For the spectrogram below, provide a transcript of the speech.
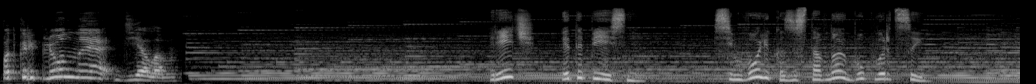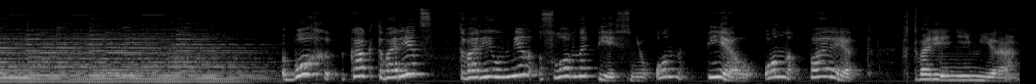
подкрепленное делом. Речь – это песня, символика заставной буквы РЦИ. Бог, как творец, творил мир словно песню. Он пел, он поэт в творении мира –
